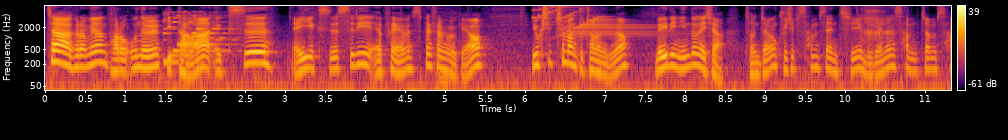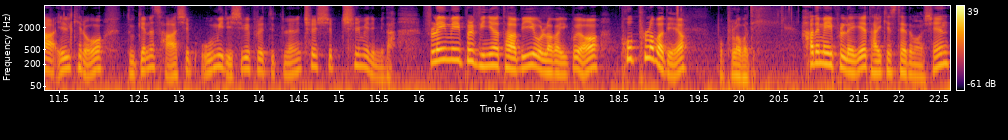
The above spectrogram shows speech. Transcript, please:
자, 그러면 바로 오늘 기타 X AX3 FM 스펙 살펴볼게요. 67만 9천 원이고요. made in Indonesia. 전장은 93cm, 무게는 3.41kg, 두께는 45mm, 12fret 뒷둘레는 77mm입니다. flame maple veneer top이 올라가 있고요. poplar body예요. poplar body. hard maple neck에 die-cast head machine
